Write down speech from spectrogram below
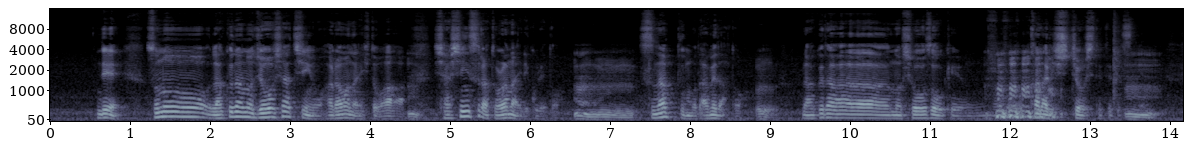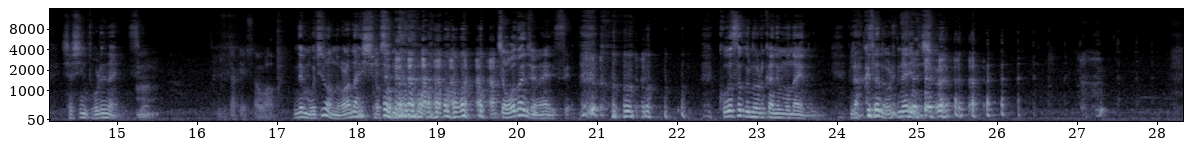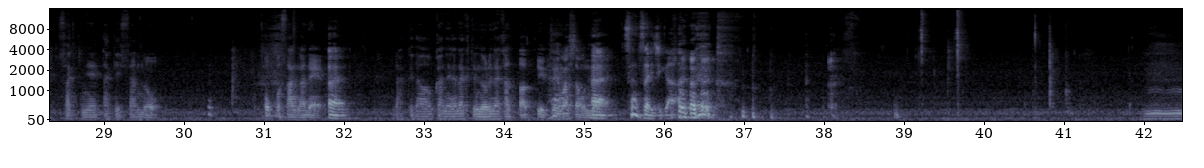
でそのラクダの乗車賃を払わない人はうん。写真すら撮らないでくれと。うんスナップもダメだと。うん。ラクダの肖像権をかなり主張しててですね、写真撮れないんですよ、たけしさんは？でもちろん乗らないでしょそんなの。冗談じゃないですよ。高速乗る金もないのにラクダ乗れないでしょ。さっきねたけしさんのお子さんがねはい、ラクダはお金がなくて乗れなかったって言ってましたもんね、はい、3歳児が。うーん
